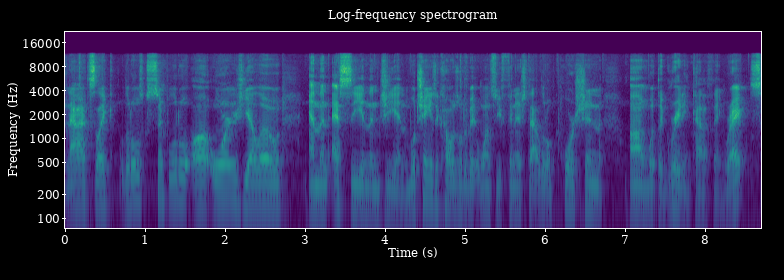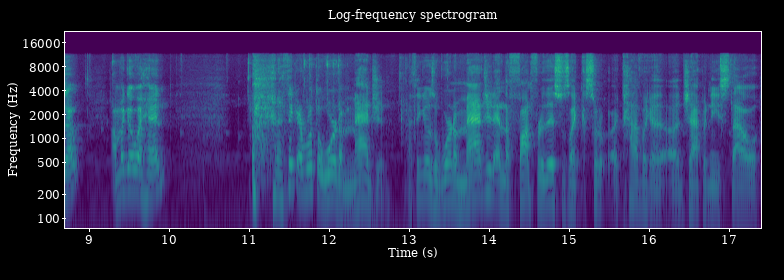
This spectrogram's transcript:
Now it's like a little simple little uh, orange, yellow, and then SC and then GN. We'll change the colors a little bit once we finish that little portion um, with the gradient kind of thing, right? So I'm gonna go ahead and I think I wrote the word imagine. I think it was a word imagine and the font for this was like sort of kind of like a, a Japanese style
